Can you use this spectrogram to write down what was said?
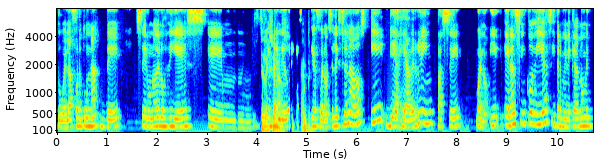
tuve la fortuna de ser uno de los 10 em, emprendedores que, fueron seleccionados y viajé a Berlín, pasé, bueno, y eran cinco días y terminé quedándome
